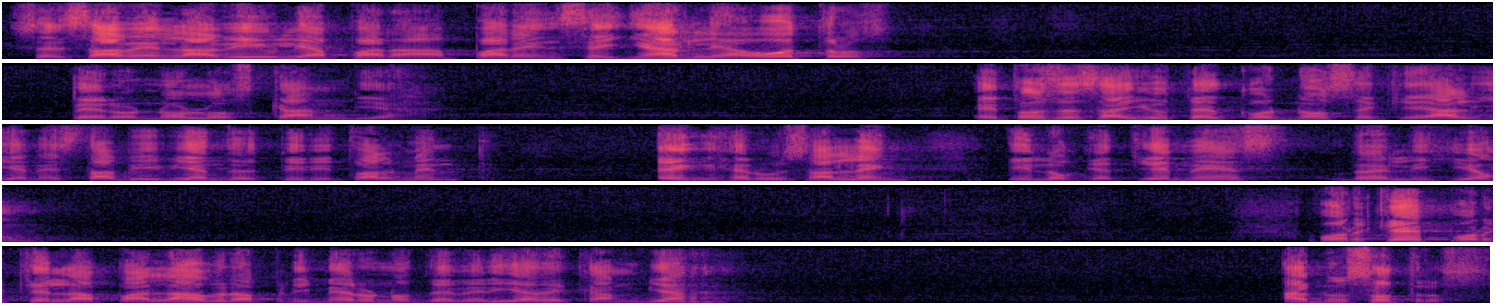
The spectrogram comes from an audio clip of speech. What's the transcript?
Se sabe en la Biblia para, para enseñarle a otros, pero no los cambia. Entonces ahí usted conoce que alguien está viviendo espiritualmente en Jerusalén y lo que tiene es religión. ¿Por qué? Porque la palabra primero nos debería de cambiar a nosotros.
